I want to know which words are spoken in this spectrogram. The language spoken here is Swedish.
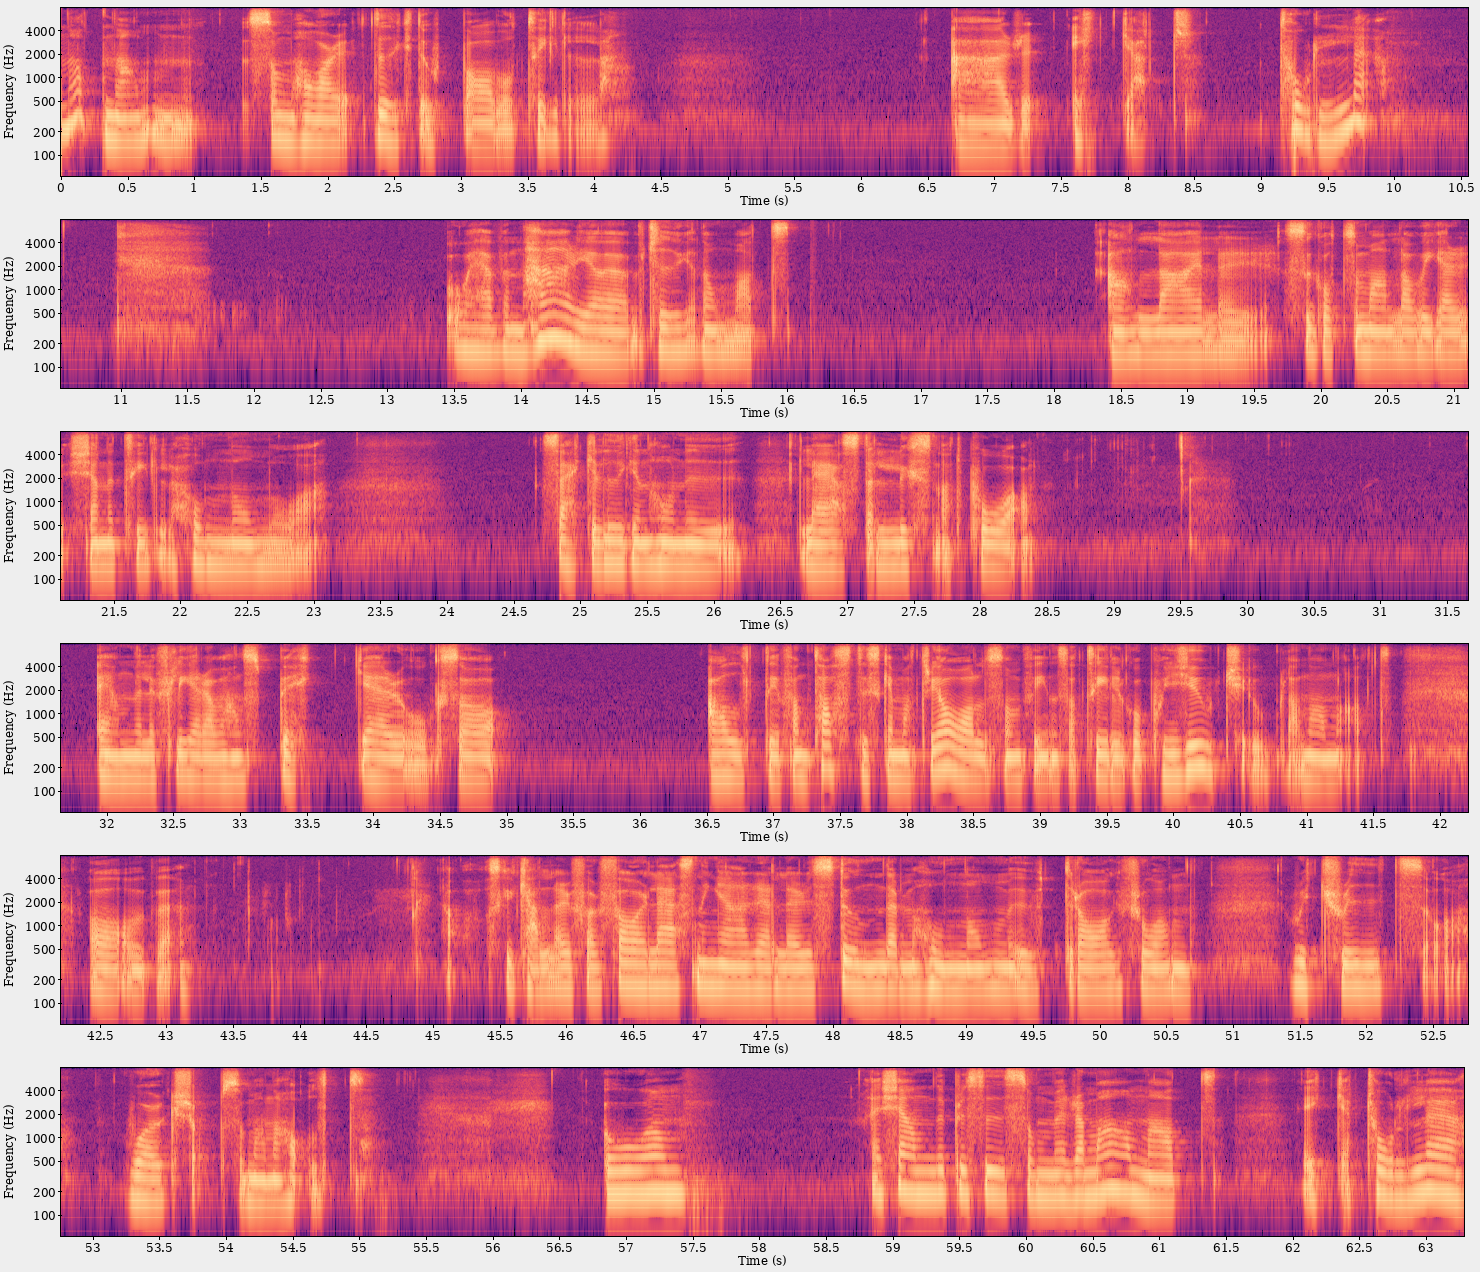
annat namn som har dykt upp av och till är Eckart Tolle. Och även här är jag övertygad om att alla eller så gott som alla av er känner till honom och säkerligen har ni läst eller lyssnat på en eller flera av hans böcker och också allt det fantastiska material som finns att tillgå på Youtube bland annat av ja, vad ska vi kalla det för föreläsningar eller stunder med honom utdrag från retreats och workshops som han har hållit. Och jag kände precis som med Ramana att Eckart Tolle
